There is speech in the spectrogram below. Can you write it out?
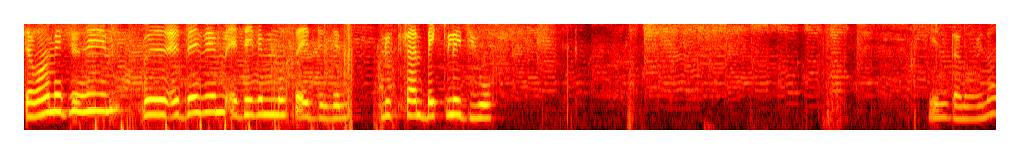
Devam edelim. Ee, edelim. Edelim. Nasıl edelim? Lütfen bekle diyor. Yeniden oyna.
